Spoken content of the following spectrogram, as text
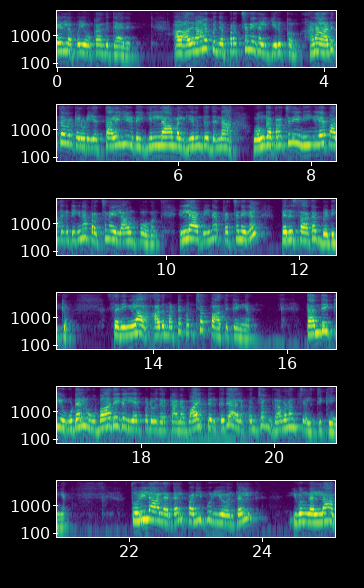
ஏழுல போய் உட்காந்துட்டாரு அதனால கொஞ்சம் பிரச்சனைகள் இருக்கும். ஆனா அடுத்தவர்களுடைய தலையீடு இல்லாமல் இருந்ததுன்னா உங்க பிரச்சனையை நீங்களே பார்த்துக்கிட்டீங்கன்னா பிரச்சனை இல்லாமல் போகும். இல்ல அப்படின்னா பிரச்சனைகள் பெருசாக வெடிக்கும். சரிங்களா? அது மட்டும் கொஞ்சம் பார்த்துக்கங்க. தந்தைக்கு உடல் உபாதைகள் ஏற்படுவதற்கான வாய்ப்பு இருக்குது. அதில் கொஞ்சம் கவனம் செலுத்திக்கிங்க. தொழிலாளர்கள் பணிபுரியவர்கள் இவங்கெல்லாம்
